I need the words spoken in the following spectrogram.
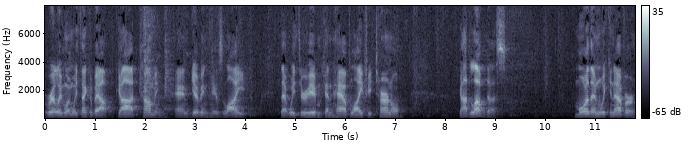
really, when we think about God coming and giving His life, that we through Him can have life eternal God loved us more than we can ever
